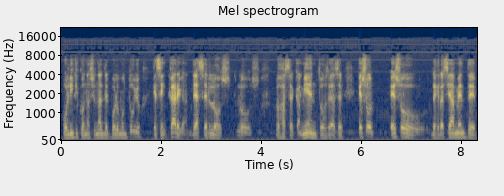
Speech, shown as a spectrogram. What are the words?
Político Nacional del Pueblo Montubio que se encarga de hacer los, los, los acercamientos, de hacer... Eso, eso desgraciadamente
